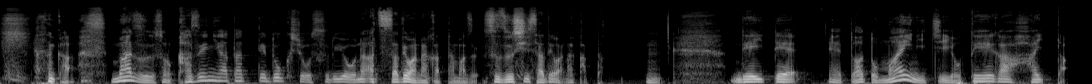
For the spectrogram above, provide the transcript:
なんか、まず、その風に当たって読書をするような暑さではなかった、まず。涼しさではなかった。うん。でいて、えっと、あと毎日予定が入った。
